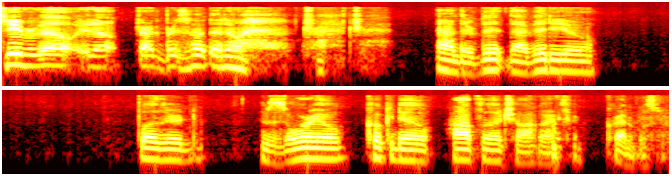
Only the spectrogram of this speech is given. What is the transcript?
Steverville, you know, try to out that uh, try, try. Add their bit that video. Blizzard. This is Oreo, cookie dough, hot fudge, chocolate ice cream. Incredible stuff.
